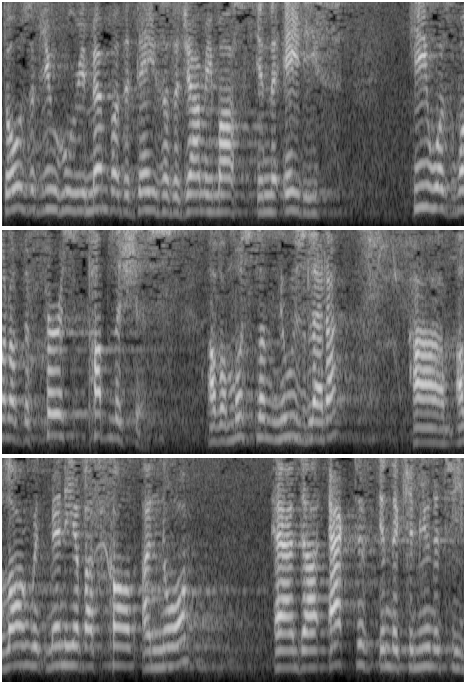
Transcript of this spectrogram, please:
Those of you who remember the days of the Jami Mosque in the 80s, he was one of the first publishers of a Muslim newsletter, um, along with many of us called An-Nur, and uh, active in the community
